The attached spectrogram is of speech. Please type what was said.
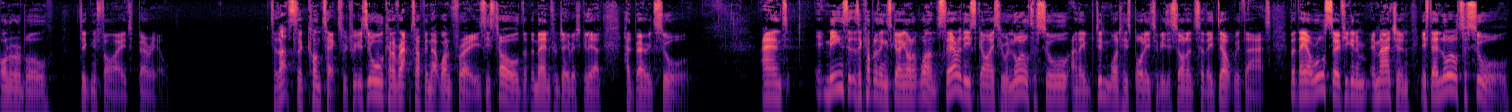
honorable, dignified burial. So that's the context, which is all kind of wrapped up in that one phrase. He's told that the men from Jabesh Gilead had buried Saul. And it means that there's a couple of things going on at once. There are these guys who are loyal to Saul and they didn't want his body to be dishonored, so they dealt with that. But they are also, if you can imagine, if they're loyal to Saul,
